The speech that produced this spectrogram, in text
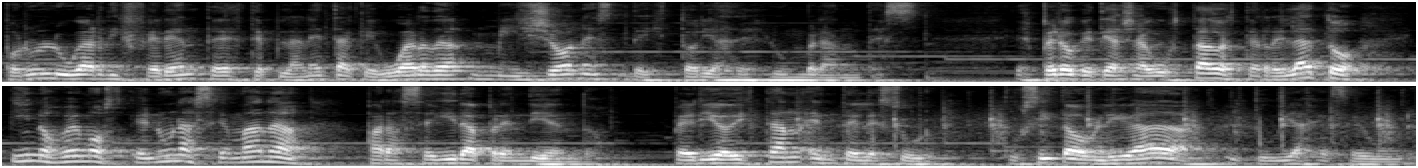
por un lugar diferente de este planeta que guarda millones de historias deslumbrantes. Espero que te haya gustado este relato y nos vemos en una semana para seguir aprendiendo. Periodistán en Telesur, tu cita obligada y tu viaje seguro.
